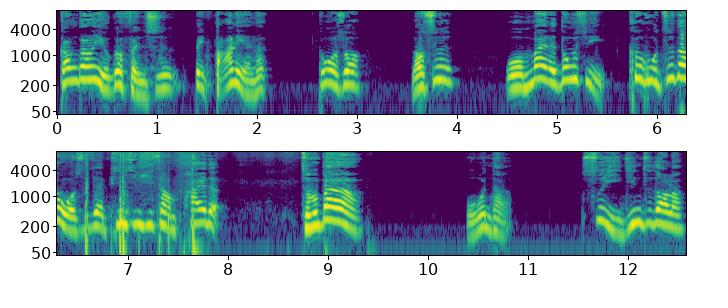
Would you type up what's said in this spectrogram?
刚刚有个粉丝被打脸了，跟我说：“老师，我卖的东西客户知道我是在拼夕夕上拍的，怎么办啊？”我问他：“是已经知道了？”“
